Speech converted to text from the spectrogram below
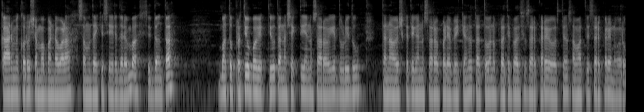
ಕಾರ್ಮಿಕರು ಶ್ರಮ ಬಂಡವಾಳ, ಸಮುದಾಯಕ್ಕೆ ಸೇರಿದರೆಂಬ ಸಿದ್ಧಾಂತ ಮತ್ತು ಪ್ರತಿಯೊಬ್ಬ ವ್ಯಕ್ತಿಯು ತನ್ನ ಶಕ್ತಿಯನುಸಾರವಾಗಿ ದುಡಿದು ತನ್ನ ಅವಶ್ಯಕತೆಗೆ ಅನುಸಾರ ಪಡೆಯಬೇಕೆಂದು ತತ್ವವನ್ನು ಪ್ರತಿಪಾದಿಸುವ ಸರ್ಕಾರ, ವ್ಯವಸ್ಥೆಯನ್ನು ಸಮಾಜವಾದಿ ಸರ್ಕಾರ ಎನ್ನುವರು.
